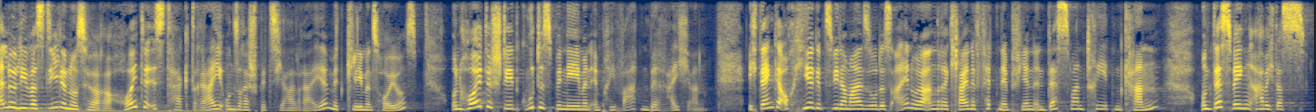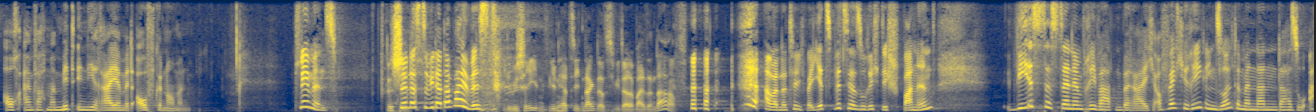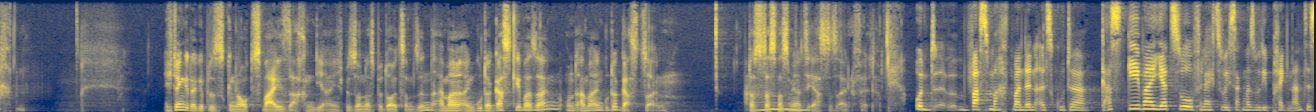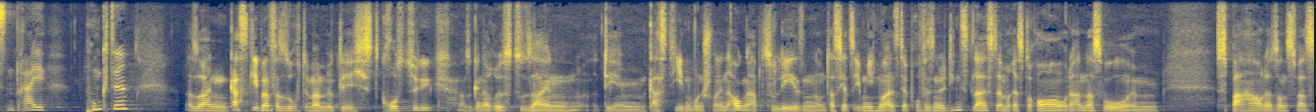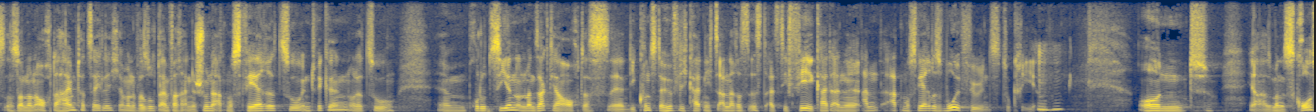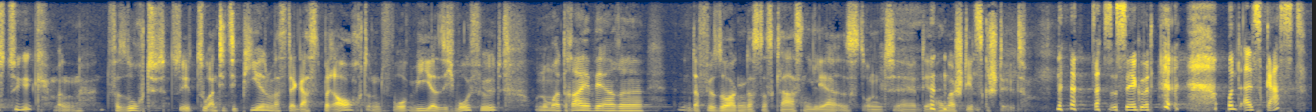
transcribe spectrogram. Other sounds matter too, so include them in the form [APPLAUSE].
Hallo lieber Stilgenusshörer, heute ist Tag 3 unserer Spezialreihe mit Clemens Hoyos und heute steht gutes Benehmen im privaten Bereich an. Ich denke, auch hier gibt's wieder mal so das ein oder andere kleine Fettnäpfchen, in das man treten kann und deswegen habe ich das auch einfach mal mit in die Reihe mit aufgenommen. Clemens, Schön, dass du wieder dabei bist. Liebe Shirin, vielen herzlichen Dank, dass ich wieder dabei sein darf. [LAUGHS] Aber natürlich, weil jetzt wird's ja so richtig spannend. Wie ist das denn im privaten Bereich? Auf welche Regeln sollte man dann da so achten? Ich denke, da gibt es genau zwei Sachen, die eigentlich besonders bedeutsam sind. Einmal ein guter Gastgeber sein und einmal ein guter Gast sein. Das ah. ist das, was mir als erstes einfällt. Und äh, was macht man denn als guter Gastgeber jetzt so, vielleicht so, ich sag mal so die prägnantesten drei Punkte? Also ein Gastgeber versucht immer möglichst großzügig, also generös zu sein, dem Gast jeden Wunsch von den Augen abzulesen und das jetzt eben nicht nur als der professionelle Dienstleister im Restaurant oder anderswo, im Spa oder sonst was, sondern auch daheim tatsächlich. Man versucht einfach eine schöne Atmosphäre zu entwickeln oder zu ähm, produzieren. Und man sagt ja auch, dass äh, die Kunst der Höflichkeit nichts anderes ist, als die Fähigkeit, eine An Atmosphäre des Wohlfühlens zu kreieren. Mhm. Und ja, also man ist großzügig, man versucht zu, zu antizipieren, was der Gast braucht und wo, wie er sich wohlfühlt. Und Nummer drei wäre dafür sorgen, dass das Glas nie leer ist und äh, der [LAUGHS] Hunger stets gestillt. Das ist sehr gut. Und als Gast?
